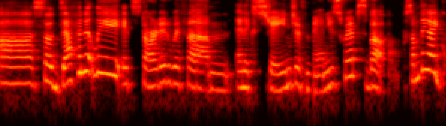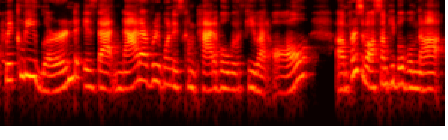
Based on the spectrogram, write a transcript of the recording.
Uh, so definitely it started with um, an exchange of manuscripts, but something I quickly learned is that not everyone is compatible with you at all. Um, first of all, some people will not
